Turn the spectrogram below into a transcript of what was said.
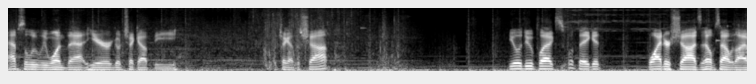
Absolutely want that here. Go check out the go check out the shop. Helo duplex, we'll take it. Wider shots, it helps out with Eye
